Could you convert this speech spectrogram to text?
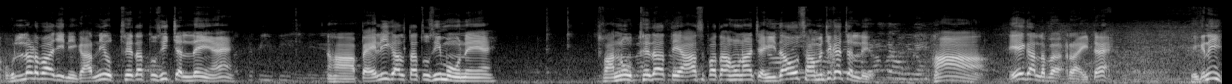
ਹੁੱਲੜਬਾਜੀ ਨਹੀਂ ਕਰਨੀ। ਉੱਥੇ ਤਾਂ ਤੁਸੀਂ ਚੱਲੇ ਐ। ਹਾਂ ਪਹਿਲੀ ਗੱਲ ਤਾਂ ਤੁਸੀਂ ਮੋਨੇ ਐ। ਤੁਹਾਨੂੰ ਉੱਥੇ ਦਾ ਇਤਿਹਾਸ ਪਤਾ ਹੋਣਾ ਚਾਹੀਦਾ ਉਹ ਸਮਝ ਕੇ ਚੱਲਿਓ ਹਾਂ ਇਹ ਗੱਲ ਰਾਈਟ ਹੈ ਠੀਕ ਨਹੀਂ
